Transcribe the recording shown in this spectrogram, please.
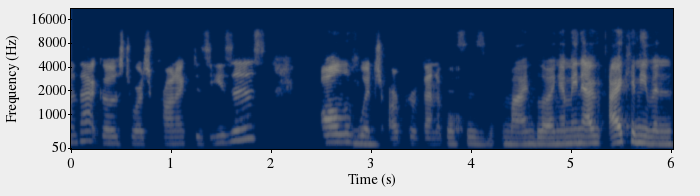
of that goes towards chronic diseases, all of mm. which are preventable. This is mind blowing. I mean, I, I can even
